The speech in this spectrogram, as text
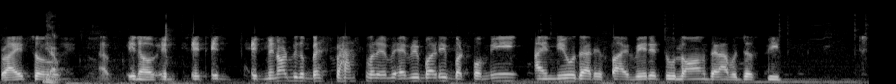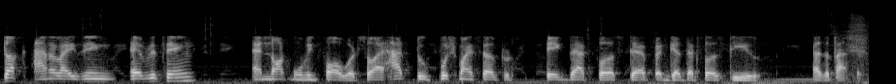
right? So, yeah. uh, you know, it, it, it, it may not be the best pass for everybody, but for me, I knew that if I waited too long, then I would just be stuck analyzing everything and not moving forward. So I had to push myself to take that first step and get that first deal as a passive.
